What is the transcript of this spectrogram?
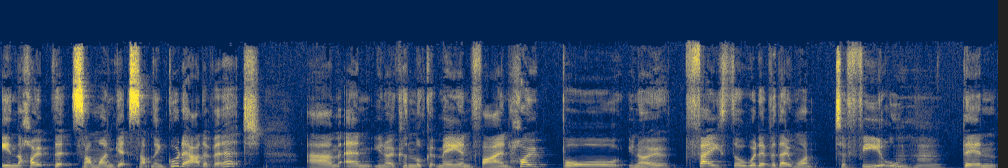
in the hope that someone gets something good out of it. Um, and you know can look at me and find hope or you know faith or whatever they want to feel Mm-hmm. then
